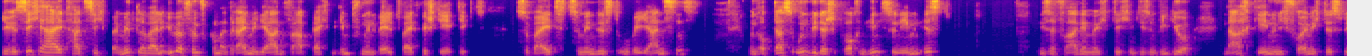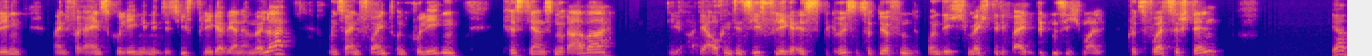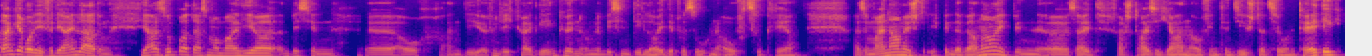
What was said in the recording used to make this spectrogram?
Ihre Sicherheit hat sich bei mittlerweile über 5,3 Milliarden verabreichten Impfungen weltweit bestätigt. Soweit zumindest Uwe Janssens. Und ob das unwidersprochen hinzunehmen ist, dieser Frage möchte ich in diesem Video nachgehen. Und ich freue mich deswegen, meinen Vereinskollegen, den Intensivpfleger Werner Möller und seinen Freund und Kollegen Christian Snurava, die, der auch Intensivpfleger ist, begrüßen zu dürfen. Und ich möchte die beiden bitten, sich mal kurz vorzustellen. Ja, danke Ronny für die Einladung. Ja, super, dass wir mal hier ein bisschen äh, auch an die Öffentlichkeit gehen können und ein bisschen die Leute versuchen aufzuklären. Also mein Name ist, ich bin der Werner, ich bin äh, seit fast 30 Jahren auf Intensivstationen tätig,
